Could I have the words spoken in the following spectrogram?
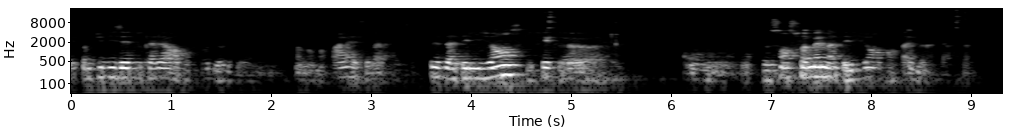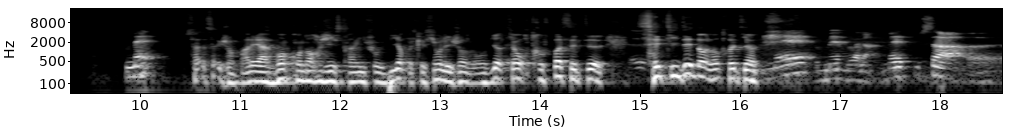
mais comme tu disais tout à l'heure, à propos de, de on en parlait, c'est cette espèce d'intelligence qui fait que on, se sent soi-même intelligent en contact de la personne. Mais J'en parlais avant qu'on enregistre, hein, il faut le dire, parce que sinon les gens vont se dire tiens, on ne retrouve pas cette, euh, cette idée dans l'entretien. Mais, mais, voilà, mais tout ça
